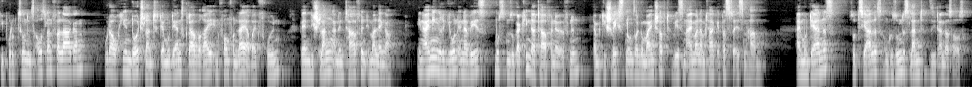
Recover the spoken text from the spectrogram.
die Produktion ins Ausland verlagern oder auch hier in Deutschland der modernen Sklaverei in Form von Leiharbeit frönen, werden die Schlangen an den Tafeln immer länger. In einigen Regionen NRWs mussten sogar Kindertafeln eröffnen, damit die Schwächsten unserer Gemeinschaft wenigstens einmal am Tag etwas zu essen haben. Ein modernes, soziales und gesundes Land sieht anders aus.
